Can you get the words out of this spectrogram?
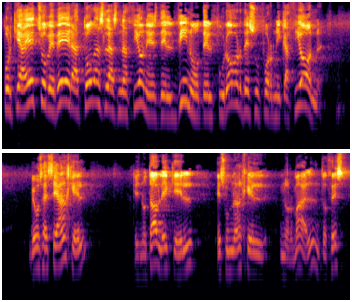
porque ha hecho beber a todas las naciones del vino del furor de su fornicación. Vemos a ese ángel es notable que él es un ángel normal, entonces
